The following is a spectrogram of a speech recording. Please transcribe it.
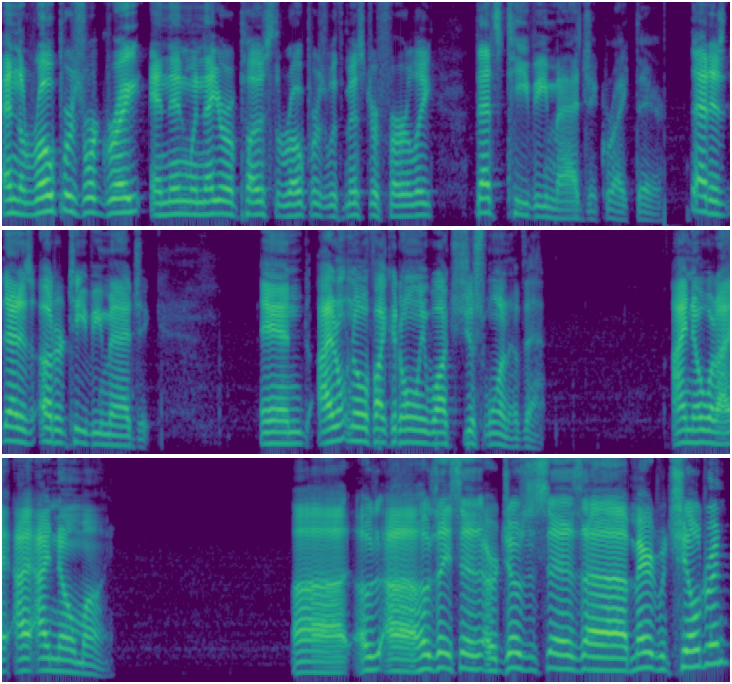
and the Ropers were great. And then when they replaced the Ropers with Mr. Furley, that's TV magic right there. That is that is utter TV magic. And I don't know if I could only watch just one of that. I know what I I, I know mine. Uh, uh, Jose says, or Joseph says, uh, Married with Children.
